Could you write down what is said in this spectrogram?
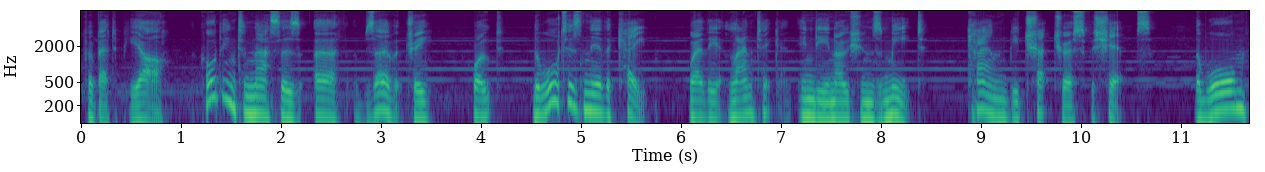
for better PR. According to NASA's Earth Observatory, quote, the waters near the Cape where the Atlantic and Indian Oceans meet, can be treacherous for ships. The warm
